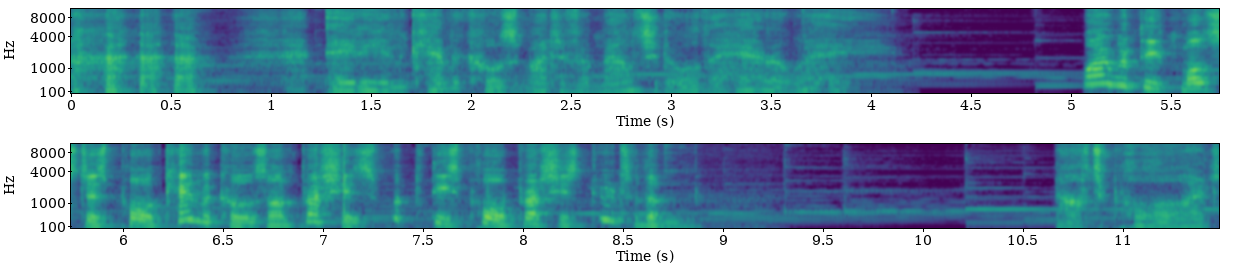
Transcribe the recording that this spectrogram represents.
Alien chemicals might have melted all the hair away. Why would these monsters pour chemicals on brushes? What did these poor brushes do to them? Not poured.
